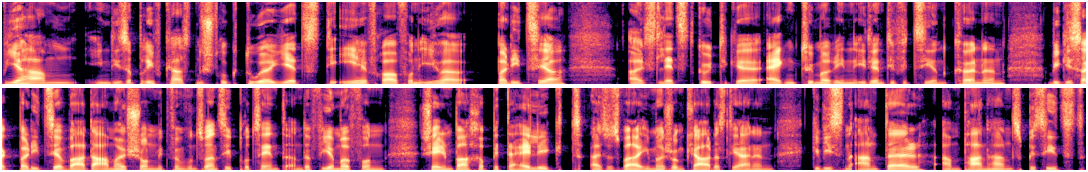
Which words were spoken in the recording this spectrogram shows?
Wir haben in dieser Briefkastenstruktur jetzt die Ehefrau von Ihor Balizia als letztgültige Eigentümerin identifizieren können. Wie gesagt, Balizia war damals schon mit 25 Prozent an der Firma von Schellenbacher beteiligt. Also es war immer schon klar, dass die einen gewissen Anteil am Panhans besitzt,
